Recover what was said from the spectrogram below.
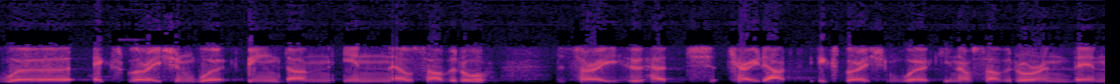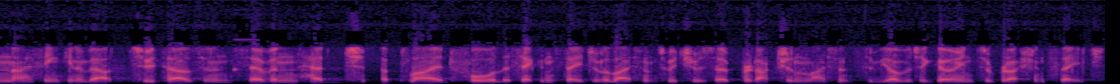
were exploration work being done in El Salvador. Sorry, who had carried out exploration work in El Salvador and then, I think in about 2007, had applied for the second stage of a license, which was a production license to be able to go into production stage.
